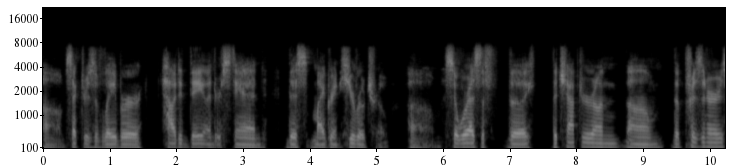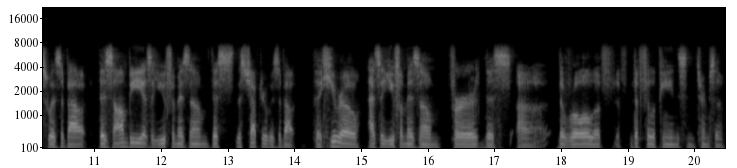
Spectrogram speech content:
um, sectors of labor how did they understand this migrant hero trope? Um, so whereas the the the chapter on um, the prisoners was about the zombie as a euphemism. This this chapter was about the hero as a euphemism for this uh, the role of the, the, Philippines in terms of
